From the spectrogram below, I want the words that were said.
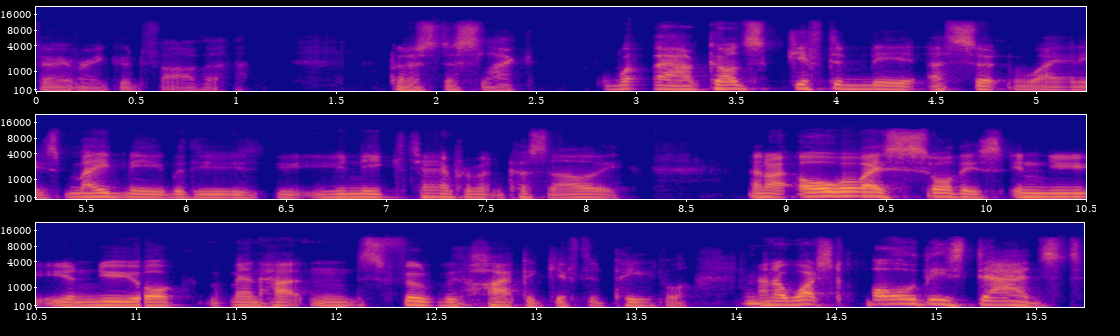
very, very good father. But it's just like, wow, God's gifted me a certain way and he's made me with a unique temperament and personality. And I always saw this in New, in New York, Manhattan, it's filled with hyper gifted people. Mm. And I watched all these dads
